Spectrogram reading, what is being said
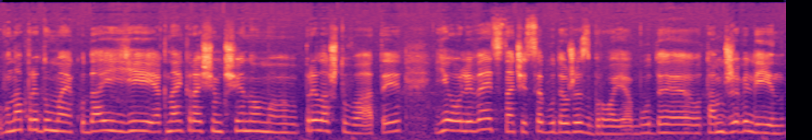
Вона придумає, куди її як найкращим чином е, прилаштувати. Є олівець, значить це буде вже зброя, буде там джевелін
